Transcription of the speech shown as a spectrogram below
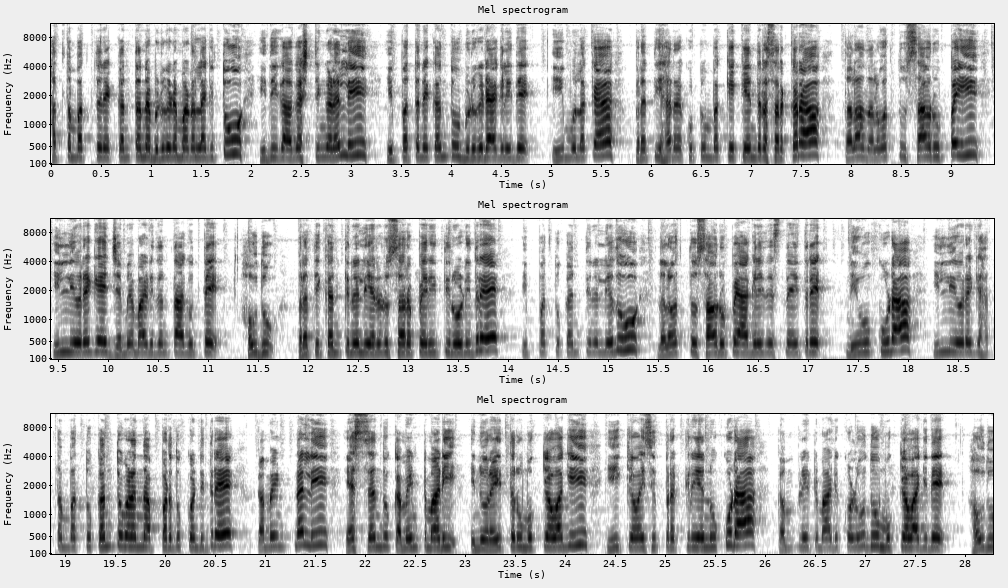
ಹತ್ತೊಂಬತ್ತನೇ ಕಂತನ್ನು ಬಿಡುಗಡೆ ಮಾಡಲಾಗಿತ್ತು. ಇದೀಗ ಆಗಸ್ಟ್ ತಿಂಗಳಲ್ಲಿ ಇಪ್ಪತ್ತನೇ ಕಂತು ಬಿಡುಗಡೆ ಆಗಲಿದೆ. ಈ ಮೂಲಕ ಪ್ರತಿ ಹರ ಕುಟುಂಬಕ್ಕೆ ಕೇಂದ್ರ ಸರ್ಕಾರ ತಲಾ ನಲವತ್ತು ಸಾವಿರ ರೂಪಾಯಿ ಇಲ್ಲಿವರೆಗೆ ಜಮೆ ಮಾಡಿದಂತಾಗುತ್ತೆ. ಹೌದು ಪ್ರತಿ ಕಂತಿನಲ್ಲಿ ಎರಡು ಸಾವಿರ ರೂಪಾಯಿ ರೀತಿ ನೋಡಿದರೆ ಇಪ್ಪತ್ತು ಕಂತಿನಲ್ಲಿ ಅದು ನಲವತ್ತು ಸಾವಿರ ರೂಪಾಯಿ ಆಗಲಿದೆ ಸ್ನೇಹಿತರೆ. ನೀವು ಕೂಡ ಇಲ್ಲಿಯವರೆಗೆ ಹತ್ತೊಂಬತ್ತು ಕಂತುಗಳನ್ನು ಪಡೆದುಕೊಂಡಿದ್ರೆ ಕಮೆಂಟ್ನಲ್ಲಿ ಎಸ್ ಎಂದು ಕಮೆಂಟ್ ಮಾಡಿ. ಇನ್ನು ರೈತರು ಮುಖ್ಯವಾಗಿ ಈ ಕೆ ವೈ ಸಿ ಪ್ರಕ್ರಿಯೆಯನ್ನು ಕೂಡ ಕಂಪ್ಲೀಟ್ ಮಾಡಿಕೊಳ್ಳುವುದು ಮುಖ್ಯವಾಗಿದೆ. ಹೌದು,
